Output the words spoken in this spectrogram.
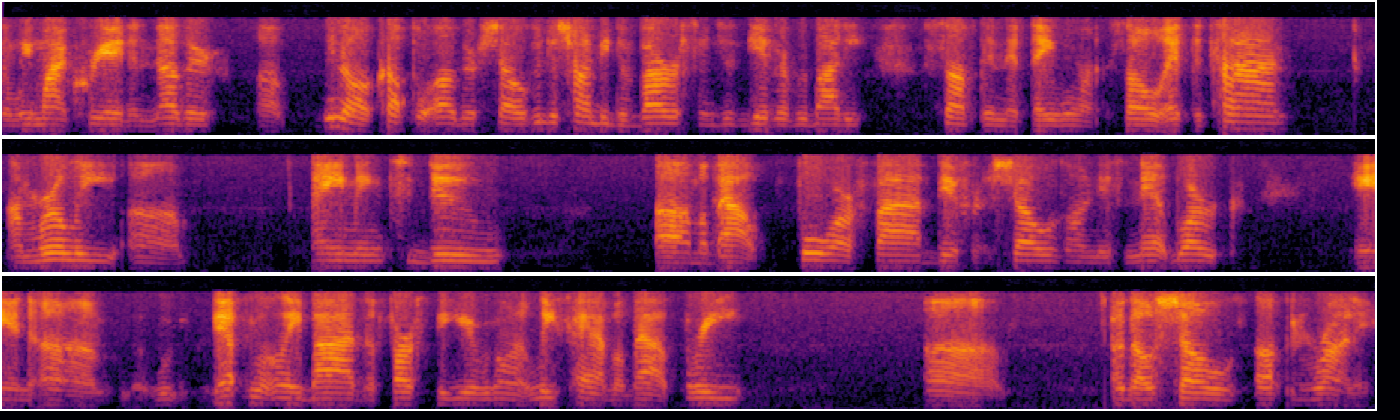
and we might create another, uh, you know, a couple other shows. We're just trying to be diverse and just give everybody something that they want. So at the time, I'm really um, aiming to do um, about four or five different shows on this network. And um, definitely by the first of the year, we're going to at least have about three um, of those shows up and running.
